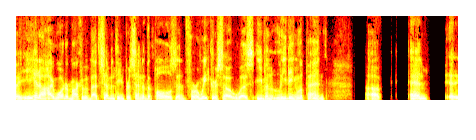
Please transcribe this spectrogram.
he hit a high watermark of about 17% of the polls, and for a week or so was even leading Le Pen. Uh, and uh,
